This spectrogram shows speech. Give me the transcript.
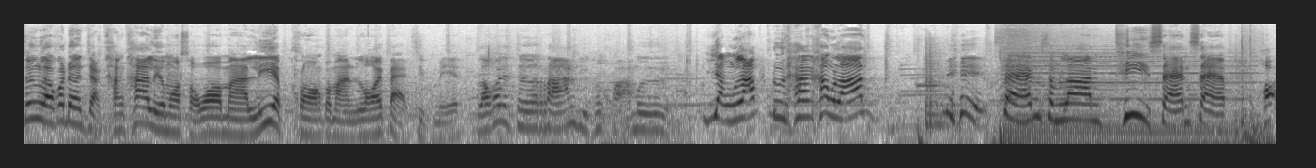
ซึ่งเราก็เดินจากทางท่าเรือมสว มาเรียบคลองประมาณ 180 เมตร เราก็จะเจอร้านอยู่ทางขวามือ อย่างลับดูทางเข้าร้านนี่แสนสำราญที่แสนแสบ เพราะ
